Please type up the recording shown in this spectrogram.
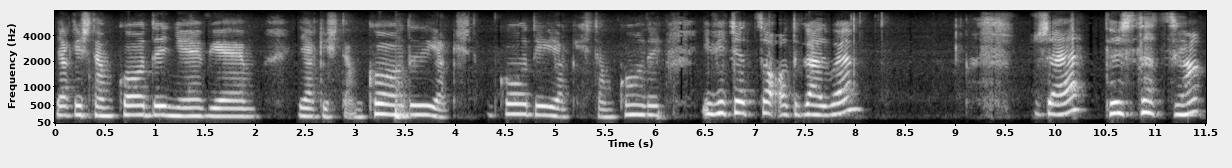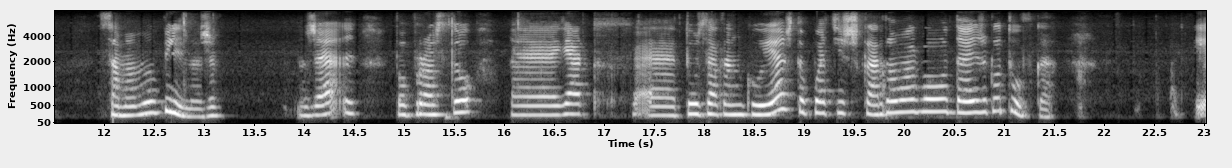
Jakieś tam kody, nie wiem. Jakieś tam kody, jakieś tam kody, jakieś tam kody. I wiecie co odgadłem? Że to jest stacja sama mobilna, że, że po prostu jak e, tu zatankujesz, to płacisz kartą albo dajesz gotówkę. I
